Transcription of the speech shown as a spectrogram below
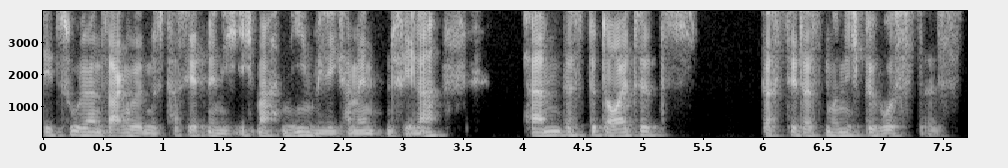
die zuhören, sagen würden, das passiert mir nicht, ich mache nie einen Medikamentenfehler. Ähm, das bedeutet, dass dir das nur nicht bewusst ist.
